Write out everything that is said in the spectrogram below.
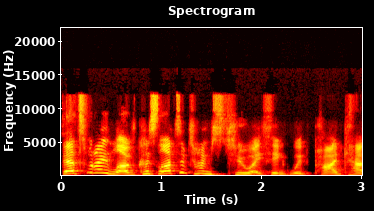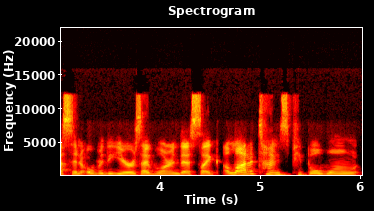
that's what I love because lots of times too, I think with podcasts and over the years I've learned this, like a lot of times people won't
